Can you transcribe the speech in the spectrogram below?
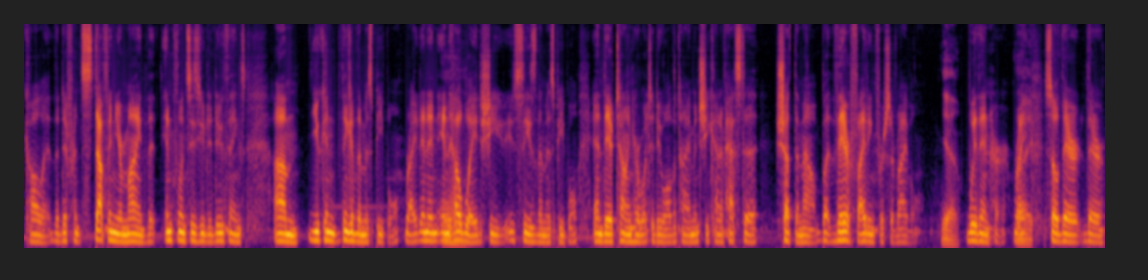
call it, the different stuff in your mind that influences you to do things. Um, you can think of them as people, right? And in, in Hellblade, she sees them as people and they're telling her what to do all the time and she kind of has to shut them out, but they're fighting for survival yeah, within her, right? Right. So they're they're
